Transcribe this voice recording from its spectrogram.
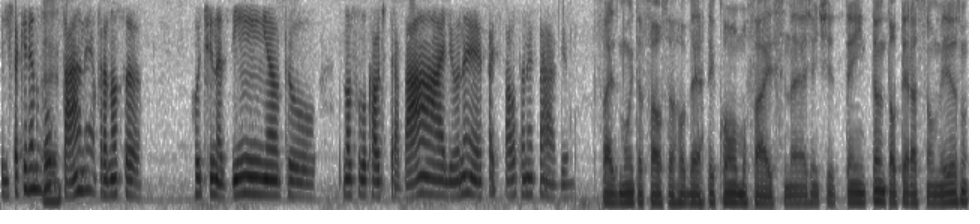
A gente está querendo É. voltar, né, para nossa rotinazinha, para o nosso local de trabalho, né? Faz falta, né, Fábio? Faz muita falsa, Roberta, e como faz, né? A gente tem tanta alteração mesmo.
